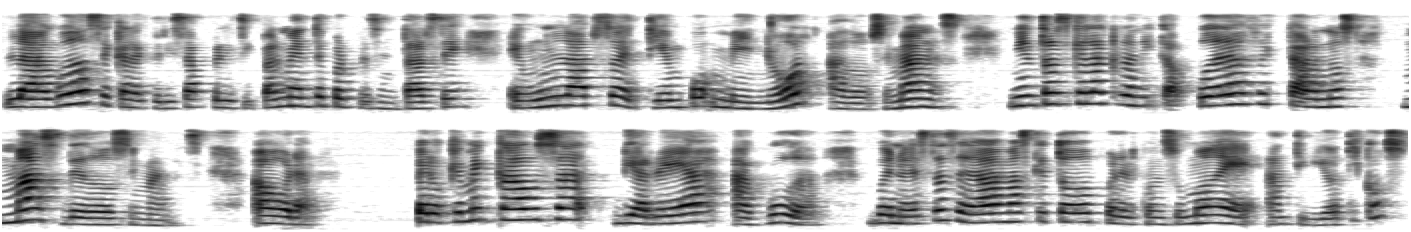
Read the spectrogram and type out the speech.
La aguda se caracteriza principalmente por presentarse en un lapso de tiempo menor a dos semanas, mientras que la crónica puede afectarnos más de dos semanas. Ahora, ¿Pero qué me causa diarrea aguda? Bueno, esta se da más que todo por el consumo de antibióticos,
